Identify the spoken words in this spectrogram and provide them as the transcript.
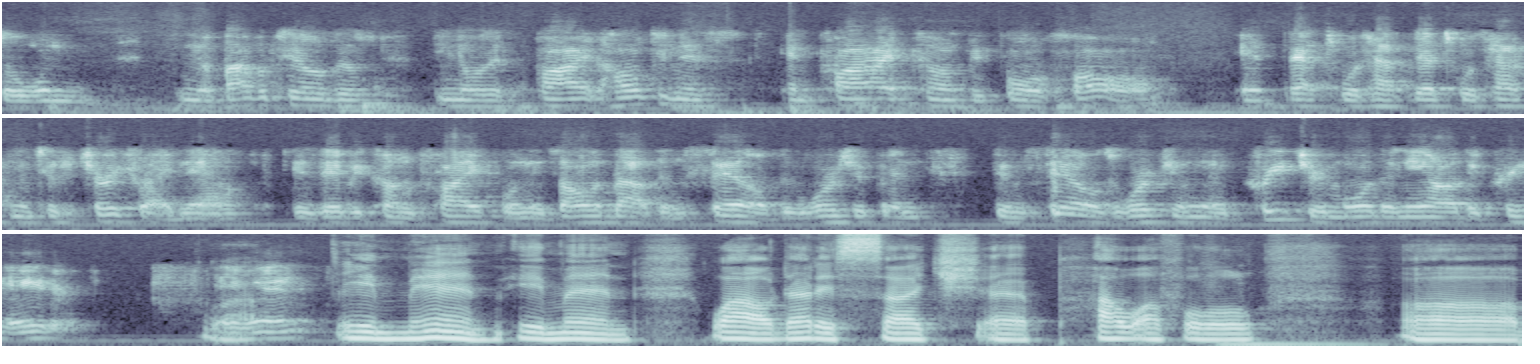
So when you know, the Bible tells us, you know, that pride, haughtiness, and pride comes before a fall, and that's what hap- that's what's happening to the church right now. Is they become prideful, and it's all about themselves and worshiping themselves, worshiping the creature more than they are the Creator. Wow. Amen. Amen. Amen. Wow, that is such a powerful, uh,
